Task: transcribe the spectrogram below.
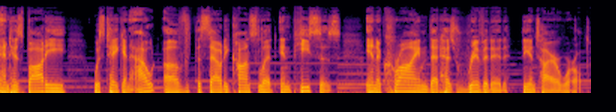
and his body was taken out of the Saudi consulate in pieces in a crime that has riveted the entire world.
